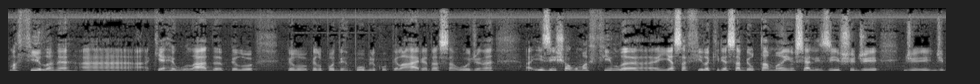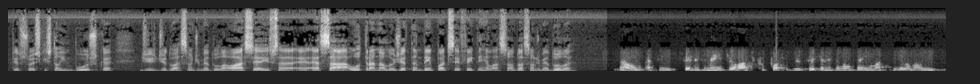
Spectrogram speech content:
uma fila né, a, a, que é regulada pelo, pelo, pelo poder público, pela área da saúde, né? Ah, existe alguma fila, e essa fila queria saber o tamanho, se ela existe, de, de, de pessoas que estão em busca de, de doação de medula óssea? Isso, é, essa outra analogia também pode ser feita em relação à doação de medula? Não, assim, felizmente eu acho que eu posso dizer que a gente não tem uma fila, Maurício.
